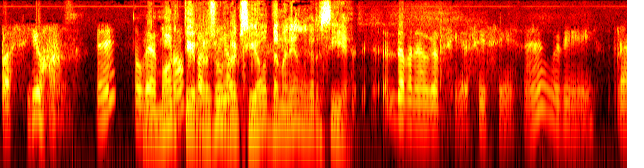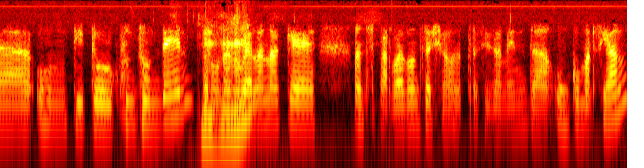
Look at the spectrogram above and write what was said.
Passió, eh? Veus, Mort no? i Passió resurrecció de Manel Garcia. de Manel Garcia, sí, sí. Eh? Vull dir, eh, un títol contundent per una Mhm. novel·la en la que ens parla, doncs, això, precisament d'un comercial,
